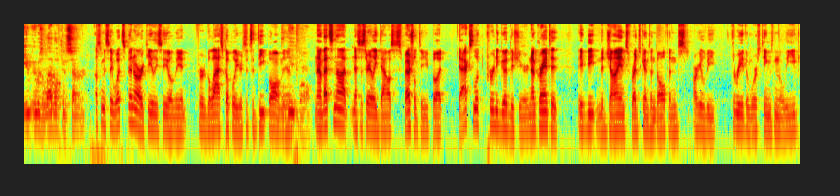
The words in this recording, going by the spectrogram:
it, it was a level of concern. I was gonna say, what's been our Achilles heel the, for the last couple of years? It's a deep ball, man. The deep ball. Now that's not necessarily Dallas' specialty, but Dak's looked pretty good this year. Now, granted, they've beaten the Giants, Redskins, and Dolphins, arguably three of the worst teams in the league.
